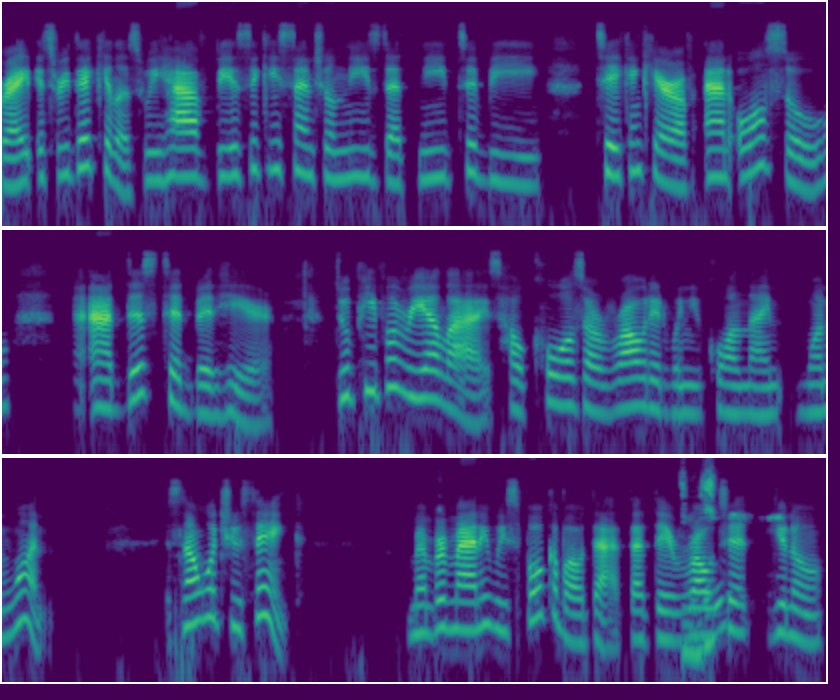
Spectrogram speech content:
right? It's ridiculous. We have basic essential needs that need to be taken care of. And also add this tidbit here do people realize how calls are routed when you call 911 It's not what you think. Remember, Manny, we spoke about that, that they route Mhm. it, you know,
